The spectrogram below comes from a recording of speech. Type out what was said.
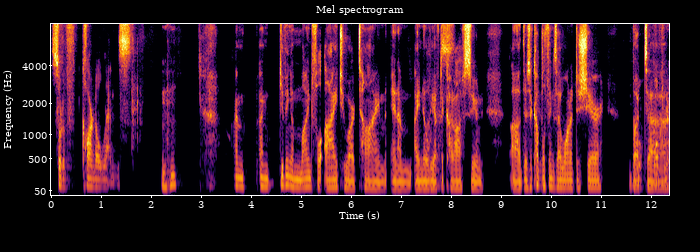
sort of carnal lens. Hmm I'm I'm giving a mindful eye to our time, and I'm I know Oh, we have to cut off soon. Uh, there's a couple things I wanted to share, but for uh.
